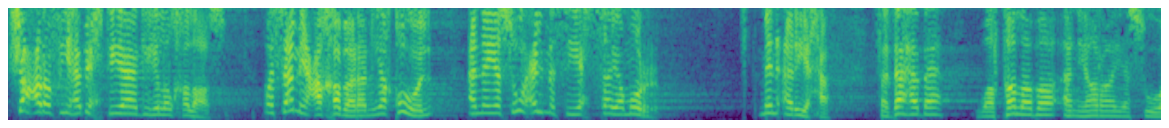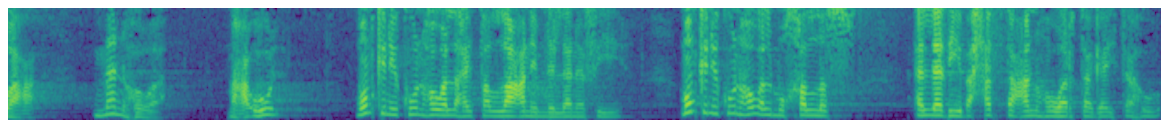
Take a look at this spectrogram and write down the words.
شعر فيها باحتياجه للخلاص. وسمع خبرا يقول أن يسوع المسيح سيمر من أريحة. فذهب وطلب أن يرى يسوع. من هو؟ معقول؟ ممكن يكون هو اللي هيطلعني من اللي أنا فيه. ممكن يكون هو المخلص الذي بحثت عنه وارتجيته.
